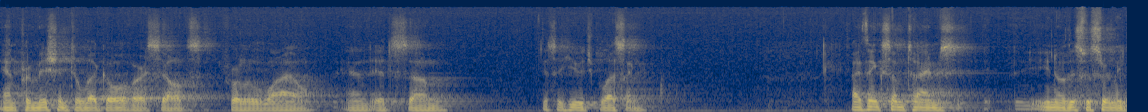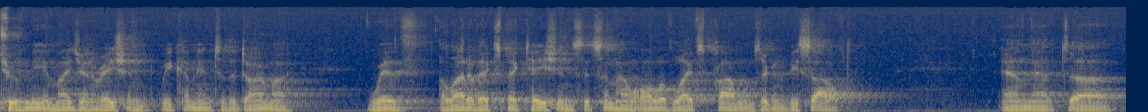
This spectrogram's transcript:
and permission to let go of ourselves for a little while. And it's, um, it's a huge blessing. I think sometimes, you know, this was certainly true of me and my generation. We come into the Dharma with a lot of expectations that somehow all of life's problems are going to be solved. And that uh,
